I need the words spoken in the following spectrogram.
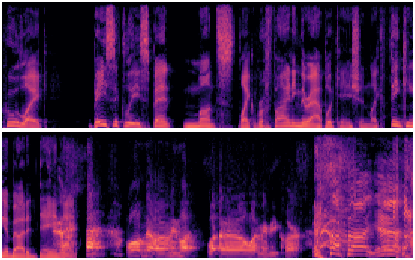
who like basically spent months like refining their application, like thinking about it day and night. well, no, I mean, let, let, uh, let me be clear. yeah.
